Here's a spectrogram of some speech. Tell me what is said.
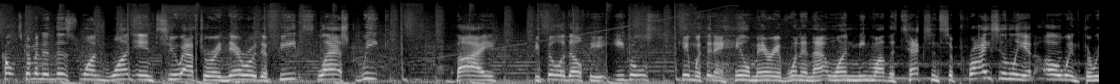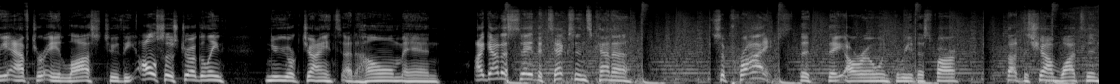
Colts coming in this one 1 and 2 after a narrow defeat last week by the Philadelphia Eagles. Came within a Hail Mary of winning that one. Meanwhile, the Texans surprisingly at 0 and 3 after a loss to the also struggling New York Giants at home. And I got to say, the Texans kind of surprised that they are 0 and 3 thus far. Thought Deshaun Watson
